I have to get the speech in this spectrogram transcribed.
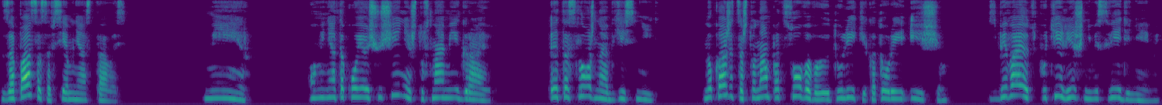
Запаса совсем не осталось. Мир, у меня такое ощущение, что с нами играют. Это сложно объяснить, но кажется, что нам подсовывают улики, которые ищем, сбивают с пути лишними сведениями,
